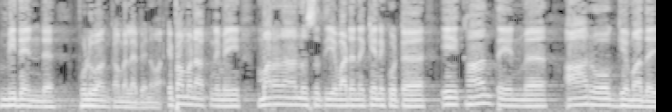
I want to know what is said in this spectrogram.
මිදෙන්න පුළුවන්කම ලැබෙනවා. එපමණක් නෙමෙයි මරණානුස්සතිය වඩන කෙනෙකුට ඒකාන්තයෙන්ම ආරෝග්‍ය මදය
